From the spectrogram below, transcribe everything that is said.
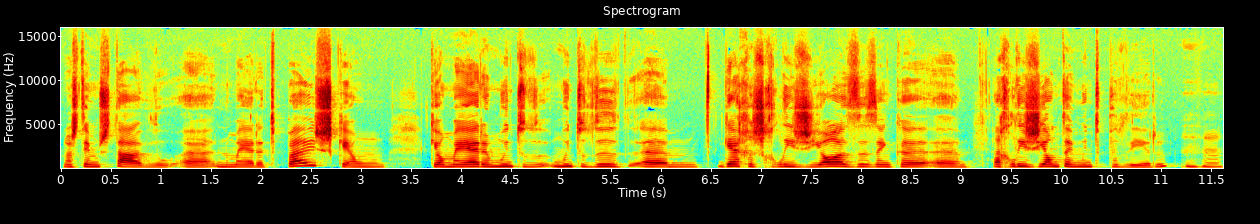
Nós temos estado uh, numa era de peixe, que é, um, que é uma era muito de, muito de um, guerras religiosas, em que uh, a religião tem muito poder. Uhum.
